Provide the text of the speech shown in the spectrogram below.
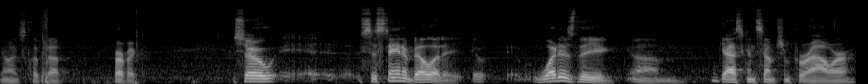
you want to just clip it up? Perfect. So, uh, sustainability. What is the um, gas consumption per hour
